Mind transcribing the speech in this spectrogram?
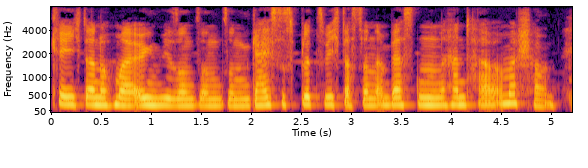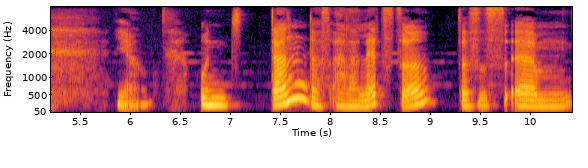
kriege ich da noch mal irgendwie so, so, so einen Geistesblitz, wie ich das dann am besten handhabe. Mal schauen. Ja. Und dann das allerletzte, das ist ähm,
